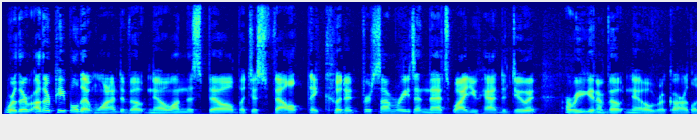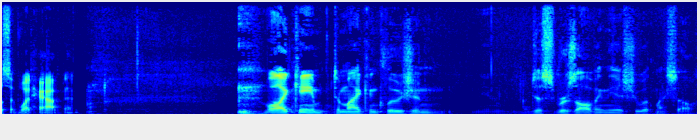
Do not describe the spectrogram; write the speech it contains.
Were there other people that wanted to vote no on this bill, but just felt they couldn't for some reason? That's why you had to do it? Or were you going to vote no regardless of what happened? Well, I came to my conclusion just resolving the issue with myself.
